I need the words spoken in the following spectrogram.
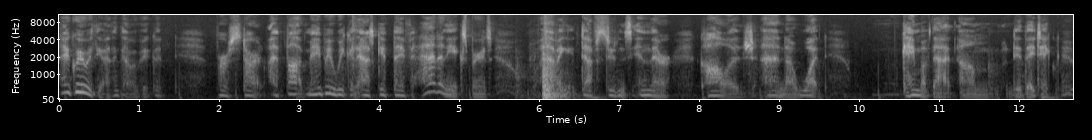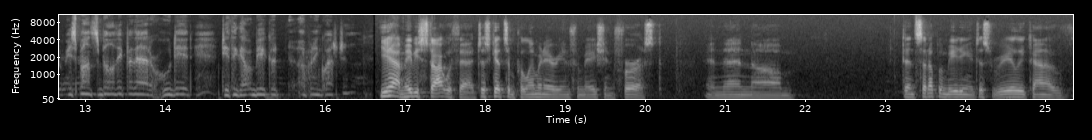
I agree with you. I think that would be a good first start. I thought maybe we could ask if they've had any experience having deaf students in their college and uh, what came of that. Um, did they take responsibility for that, or who did? Do you think that would be a good opening question? Yeah, maybe start with that. Just get some preliminary information first, and then um, then set up a meeting and just really kind of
